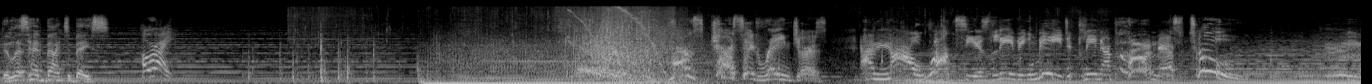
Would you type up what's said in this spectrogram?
Then let's head back to base. All right. Those cursed Rangers! And now Roxy is leaving me to clean up her mess too! Hmm.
